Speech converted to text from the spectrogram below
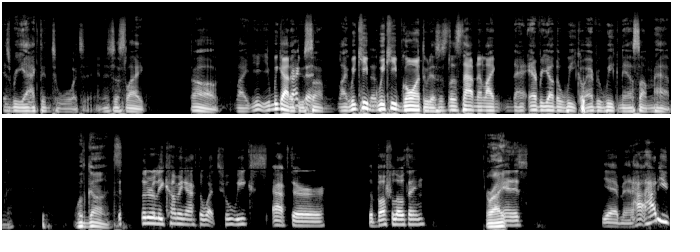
is reacting towards it, and it's just like, dog, like you, you- we got to do something. Like we keep we keep going through this. It's, it's happening like every other week or every week now. Something happening with guns, Literally coming after what, two weeks after the Buffalo thing? right? And it's yeah, man. How how do you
